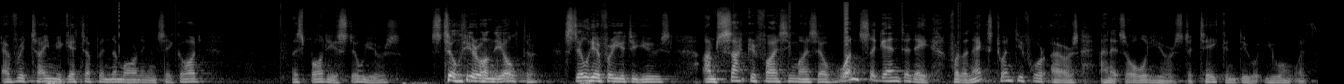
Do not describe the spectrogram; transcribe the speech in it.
Every time you get up in the morning and say, God, this body is still yours, still here on the altar. still here for you to use. I'm sacrificing myself once again today for the next 24 hours, and it's all yours to take and do what you want with.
